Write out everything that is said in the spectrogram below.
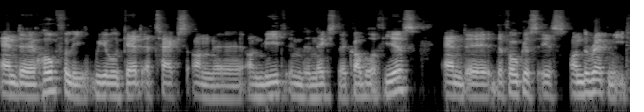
And uh, hopefully, we will get a tax on on meat in the next couple of years. And the focus is on the red meat.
